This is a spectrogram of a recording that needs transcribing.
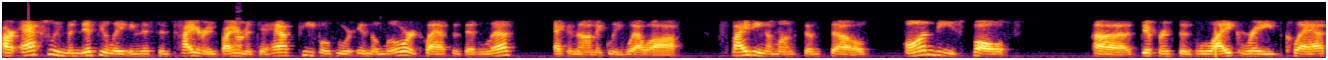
are actually manipulating this entire environment to have people who are in the lower classes and less economically well off fighting amongst themselves on these false uh, differences like race, class,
